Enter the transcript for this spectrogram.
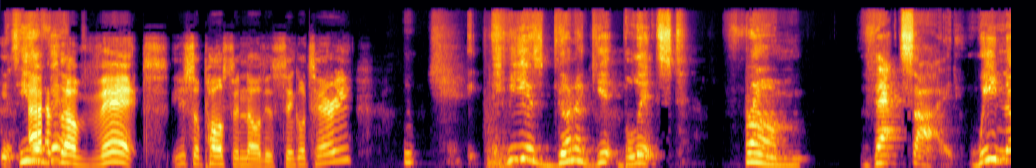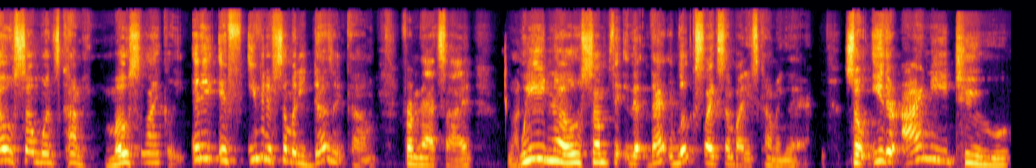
Yes, he's As a vet. a vet, you're supposed to know this Singletary. he is gonna get blitzed from that side. We know someone's coming, most likely. And if even if somebody doesn't come from that side, we know something that, that looks like somebody's coming there. So either I need to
